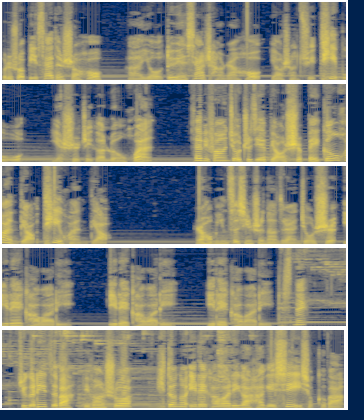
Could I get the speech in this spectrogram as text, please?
或者说比赛的时候啊有队员下场，然后要上去替补，也是这个轮换。再比方就直接表示被更换掉、替换掉。 然后名词形式呢，自然就是入れ替わり、入れ替わり、入れ替わりですね。举个例子吧，比方说人の入れ替わりが激しい職場、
